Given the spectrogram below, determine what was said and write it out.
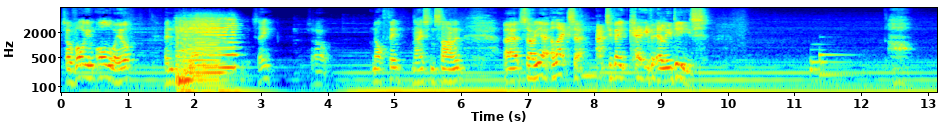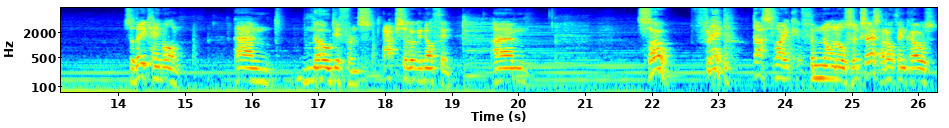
So volume all the way up and see? So nothing, nice and silent. Uh, so yeah, Alexa, activate cave LEDs. So they came on and no difference, absolutely nothing. Um, so, flip, that's like phenomenal success. I don't think I was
